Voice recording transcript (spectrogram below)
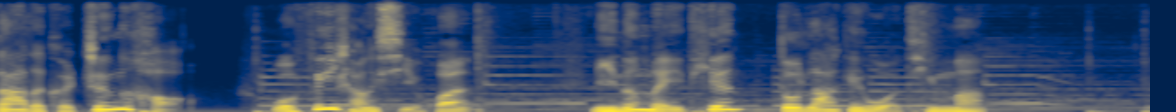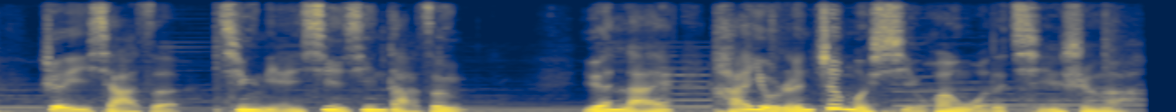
拉得可真好，我非常喜欢。你能每天都拉给我听吗？这一下子，青年信心大增。原来还有人这么喜欢我的琴声啊！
